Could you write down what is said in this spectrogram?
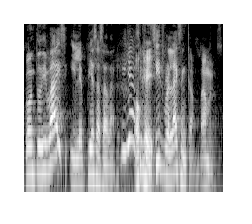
Con tu device y le empiezas a dar. Y ya, Ok. simple, sit, relax and come. Vámonos.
